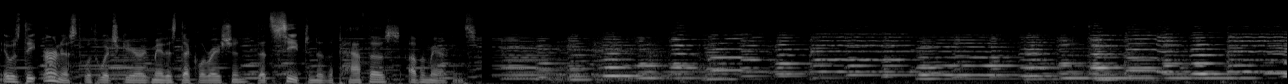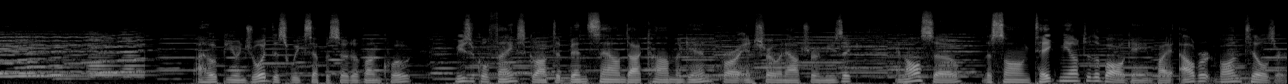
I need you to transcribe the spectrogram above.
It was the earnest with which Gehrig made his declaration that seeped into the pathos of Americans. I hope you enjoyed this week's episode of Unquote. Musical thanks go out to bensound.com again for our intro and outro music, and also the song Take Me Out to the Ball Game by Albert von Tilzer,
